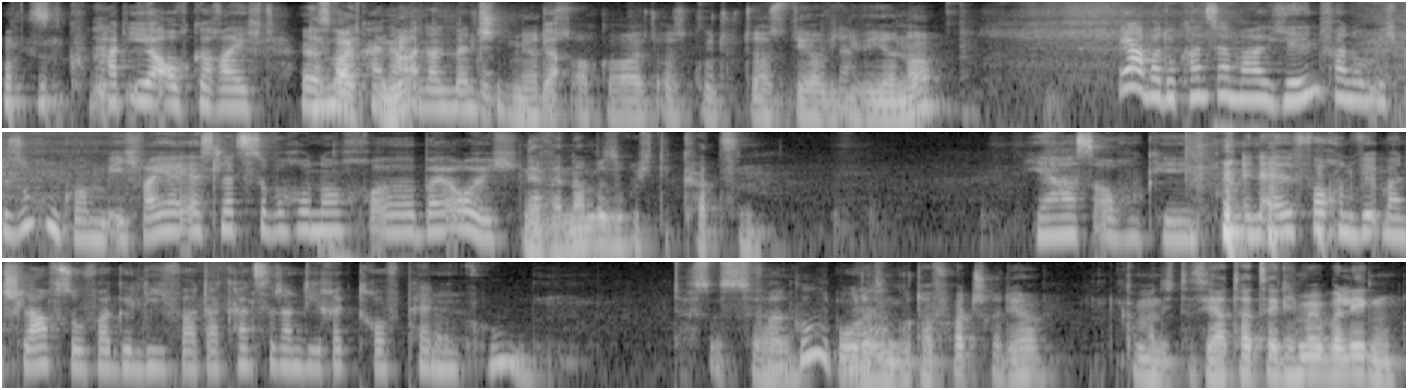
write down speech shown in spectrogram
Cool. Hat ihr auch gereicht. Ja, das reicht keine mir. anderen Menschen. Mir hat ja. das auch gereicht. Alles gut, das ist ja wie Ja. wir, ne? ja, aber du kannst ja mal hier hinfahren und mich besuchen kommen. Ich war ja erst letzte Woche noch äh, bei euch. Ja, wenn, dann besuche ich die Katzen. Ja, ist auch okay. In elf Wochen wird mein Schlafsofa geliefert. Da kannst du dann direkt drauf pennen. Uh, das ist, äh, Voll gut, oh, das ist ne? ein guter Fortschritt, ja. Kann man sich das ja tatsächlich mal überlegen.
